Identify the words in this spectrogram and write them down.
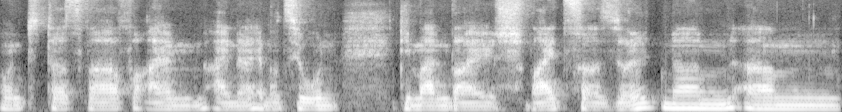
Und das war vor allem eine Emotion, die man bei Schweizer Söldnern ähm,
